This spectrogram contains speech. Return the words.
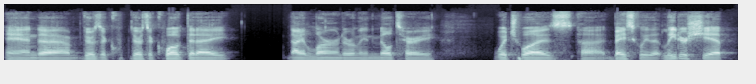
And uh, there's a there's a quote that i i learned early in the military which was uh, basically that leadership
